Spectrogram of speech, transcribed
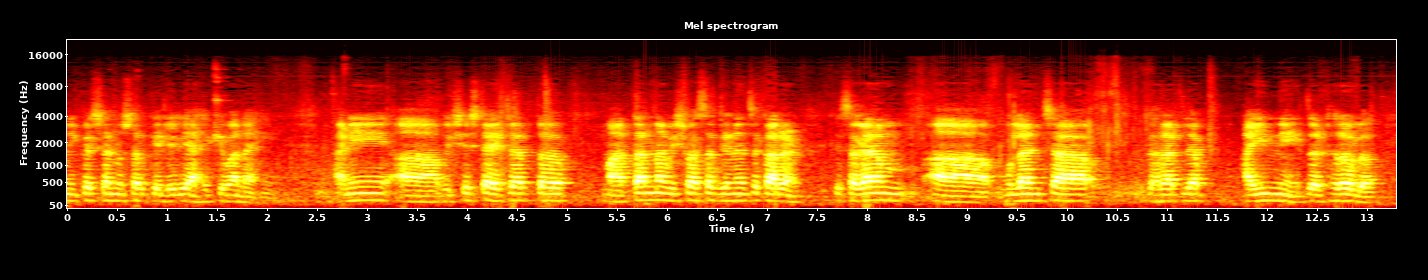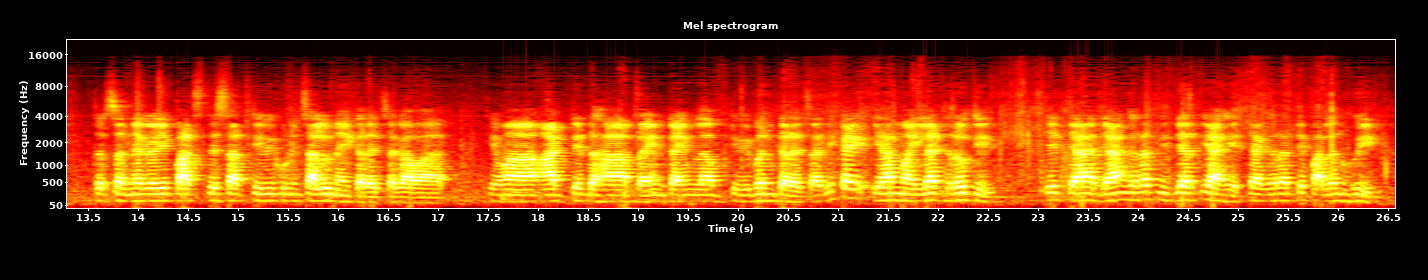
निकषानुसार केलेली आहे किंवा नाही? आणि विशिष्ट विशेषतः याच्यात मातांना विश्वासात घेण्याचं कारण की सगळ्या मुलांच्या घरातल्या आईंनी जर ठरवलं तर संध्याकाळी पाच ते सात टी व्ही कुणी चालू नाही करायचं गावात किंवा आठ ते दहा प्राईम टाइमला टीव्ही बंद करायचा जे काही या महिला ठरवतील ते त्या ज्या घरात विद्यार्थी आहेत त्या घरात ते पालन होईल.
